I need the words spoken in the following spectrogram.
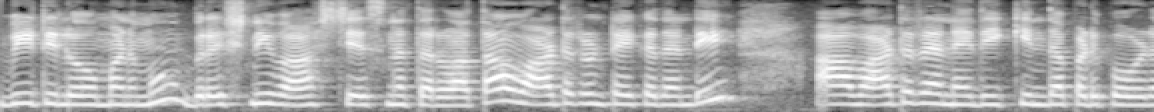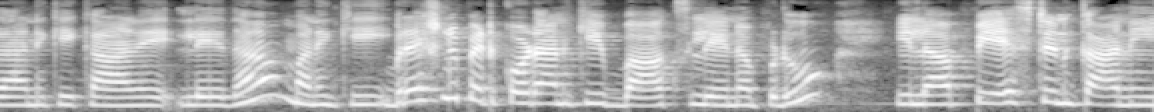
వీటిలో మనము బ్రష్ని వాష్ చేసిన తర్వాత వాటర్ ఉంటాయి కదండి ఆ వాటర్ అనేది కింద పడిపోవడానికి కానీ లేదా మనకి బ్రష్లు పెట్టుకోవడానికి బాక్స్ లేనప్పుడు ఇలా పేస్ట్ని కానీ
